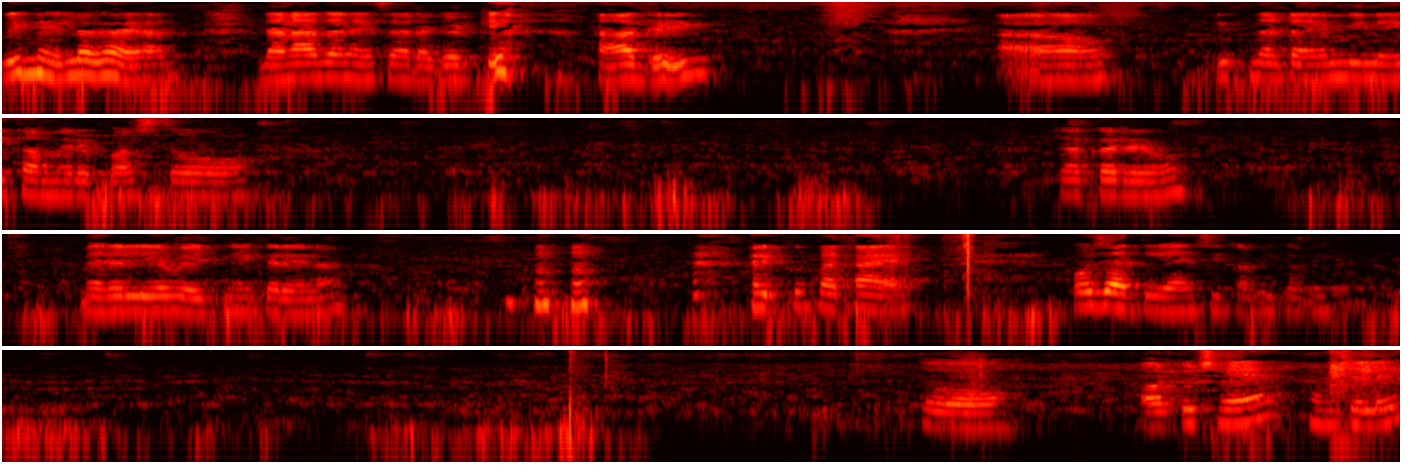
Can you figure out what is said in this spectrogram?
भी नहीं लगाया। दनादन ऐसा रगड़ के आ गई। आ, इतना टाइम भी नहीं था मेरे पास तो। क्या कर रहे हो? मेरे लिए वेट नहीं करे ना। मेरे को पता है। हो जाती है ऐसी कभी कभी तो और कुछ है? हम चले।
